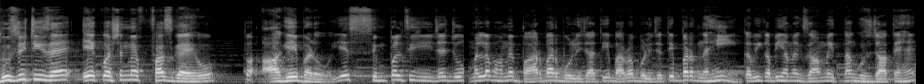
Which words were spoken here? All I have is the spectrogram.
दूसरी चीज़ है, एक क्वेश्चन में फंस गए हो तो आगे बढ़ो। ये सिंपल सी चीज़ है जो मतलब हमें बार बार बोली जाती है बार बार बोली जाती है, पर नहीं कभी कभी हम एग्ज़ाम में इतना घुस जाते हैं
